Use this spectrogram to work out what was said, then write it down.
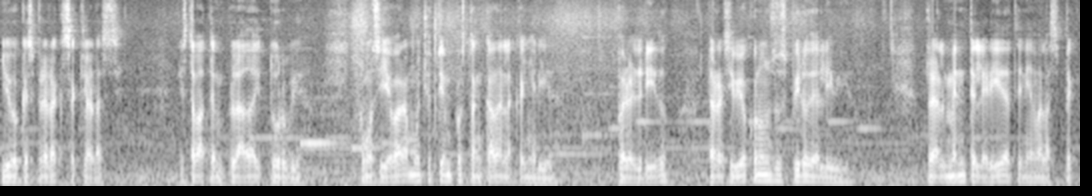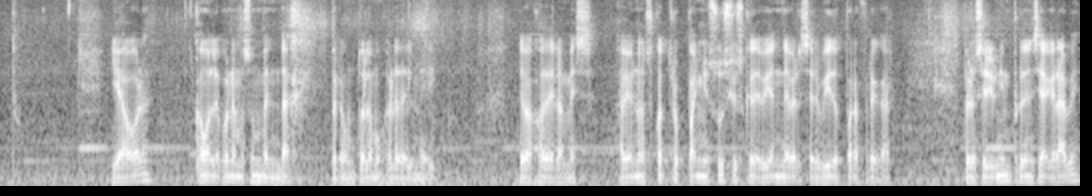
y hubo que esperar a que se aclarase. Estaba templada y turbia, como si llevara mucho tiempo estancada en la cañería. Pero el herido la recibió con un suspiro de alivio. Realmente la herida tenía mal aspecto. ¿Y ahora ¿Cómo le ponemos un vendaje? preguntó la mujer del médico. Debajo de la mesa había unos cuatro paños sucios que debían de haber servido para fregar, pero sería una imprudencia grave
